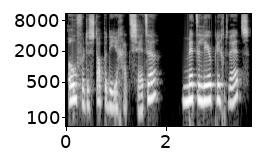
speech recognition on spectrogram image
over de stappen die je gaat zetten met de leerplichtwet,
